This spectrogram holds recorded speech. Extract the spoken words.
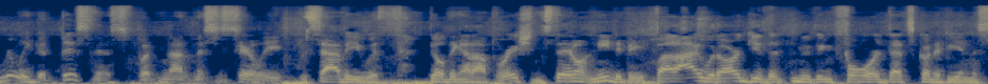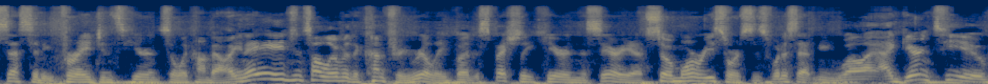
really good business, but not necessarily savvy with building out operations. They don't need to be. But I would argue that moving forward, that's going to be a necessity for agents here in Silicon Valley and agents all over the country, really, but especially here in this area. So more resources. What does that mean? Well, I, I guarantee you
